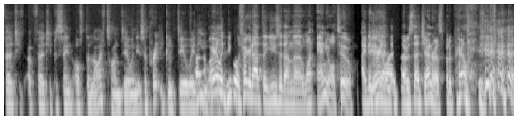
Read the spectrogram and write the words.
30 percent off the lifetime deal, and it's a pretty good deal Uh. Apparently, people have figured out to use it on the one annual too. I didn't Yeah. realize I was that generous, but apparently, yeah,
